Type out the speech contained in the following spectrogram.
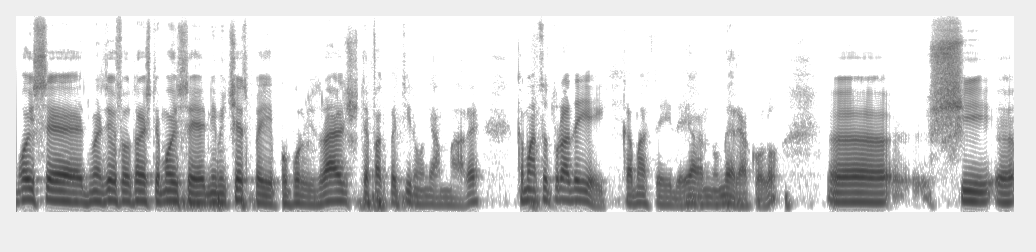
Moise, Dumnezeu se hotărăște, Moise, nimicesc pe poporul Israel și te fac pe tine un neam mare, că m-am săturat de ei. Cam asta e ideea în numere acolo. Uh, și uh,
